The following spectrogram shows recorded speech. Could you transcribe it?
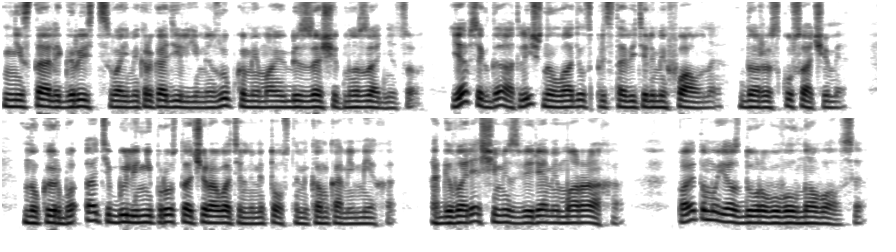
не стали грызть своими крокодильями зубками мою беззащитную задницу. Я всегда отлично ладил с представителями фауны, даже с кусачими. Но Кырба Ати были не просто очаровательными толстыми комками меха, а говорящими зверями мараха. Поэтому я здорово волновался —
